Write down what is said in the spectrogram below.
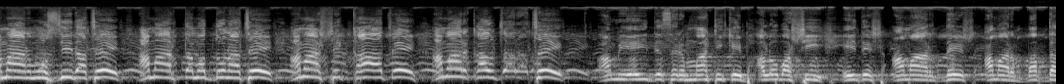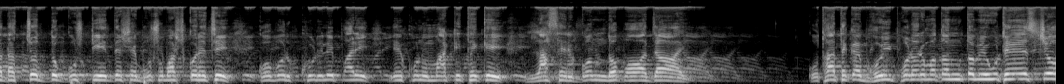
আমার মসজিদ আছে, আমার তামদ্দন আছে, আমার শিক্ষা আছে, আমার কালচার আছে। আমি এই দেশের মাটিকে ভালোবাসি। এই দেশ আমার দেশ, আমার বাপদাদা চোদ্দ গোষ্ঠী এই দেশে বসবাস করেছে। কবর খুঁড়লে পারে এখনও মাটি থেকে লাশের গন্ধ পাওয়া যায়। কোথা থেকে ভই ফোড়ের মতন তুমি উঠে এসছো?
